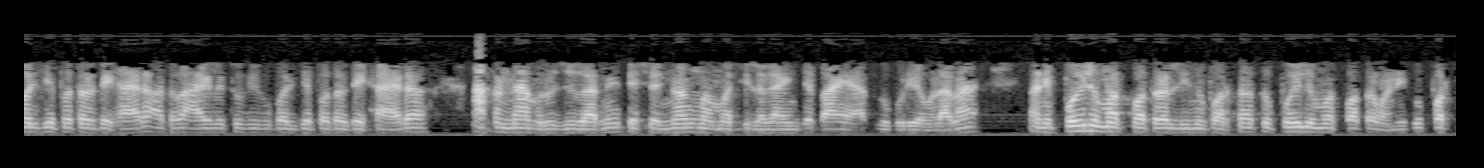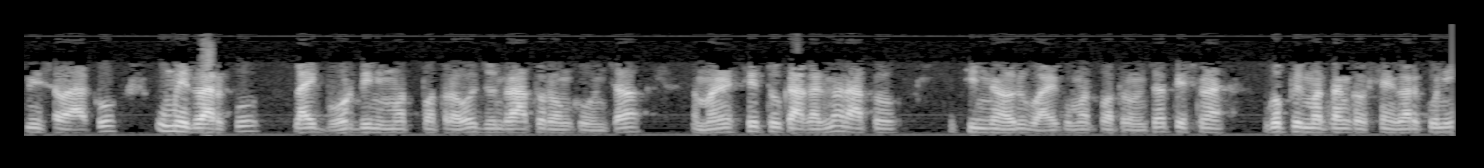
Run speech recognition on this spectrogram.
परिचय पत्र देखाएर अथवा आयोगले तोकेको परिचय पत्र देखाएर आफ्नो नाम रुजु गर्ने त्यसरी नङमा मसी लगाइन्छ बायाँ हातको बुढी औँलामा। अनि पहिलो मतपत्र लिनुपर्छ त्यो पहिलो मतपत्र भनेको प्रतिनिधि सभाको उम्मेद्वारको लाई भोट दिने मतपत्र हो जुन रातो रङको हुन्छ। भने सेतो कागजमा रातो चिन्हहरू भएको मतपत्र हुन्छ। त्यसमा गोप्य मतदान कक्षमा गएर कुनै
